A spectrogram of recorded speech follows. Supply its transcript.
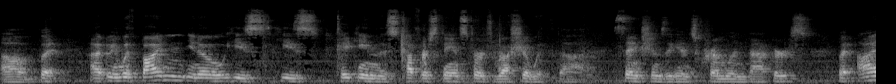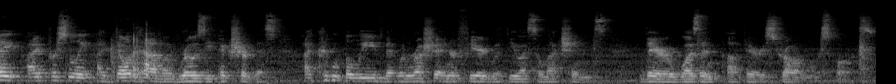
Um, but I mean, with Biden, you know, he's he's taking this tougher stance towards Russia with uh, sanctions against Kremlin backers. But I, I personally, I don't have a rosy picture of this. I couldn't believe that when Russia interfered with U.S. elections, there wasn't a very strong response.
